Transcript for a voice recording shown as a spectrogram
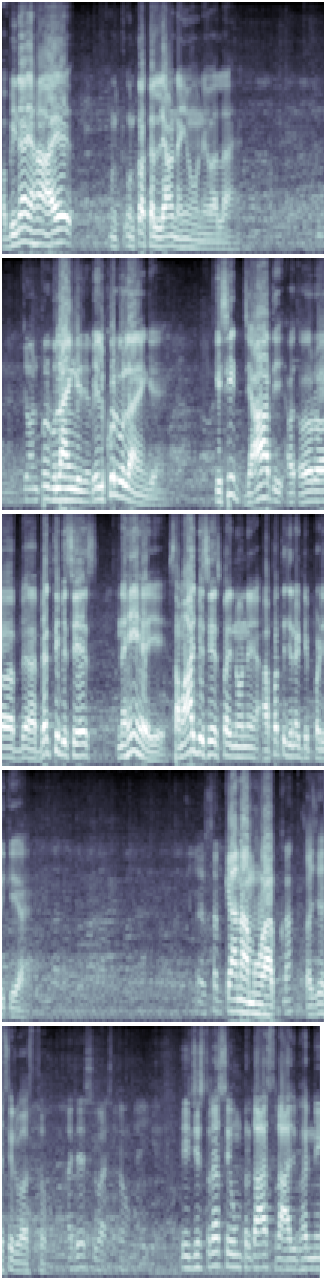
और बिना यहाँ आए उन, उनका कल्याण नहीं होने वाला है। जौनपुर बुलाएँगे बिल्कुल बुलाएँगे। किसी जाति और व्यक्ति विशेष नहीं है ये। समाज विशेष पर इन्होंने आपत्तिजनक टिप्पणी किया है। सर क्या नाम हुआ आपका? अजय श्रीवास्तव। अजय श्रीवास्तव। ये जिस तरह से ओम प्रकाश राजभर ने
